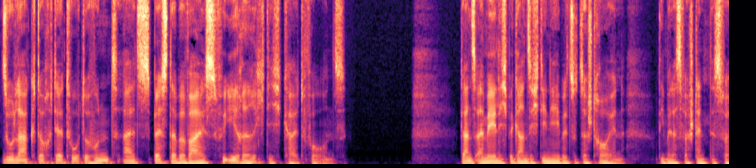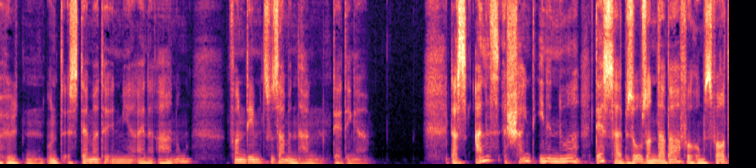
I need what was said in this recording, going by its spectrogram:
so lag doch der tote Hund als bester Beweis für ihre Richtigkeit vor uns. Ganz allmählich begann sich die Nebel zu zerstreuen, die mir das Verständnis verhüllten, und es dämmerte in mir eine Ahnung von dem Zusammenhang der Dinge. Das alles erscheint Ihnen nur deshalb so sonderbar, fuhr Holmes fort,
